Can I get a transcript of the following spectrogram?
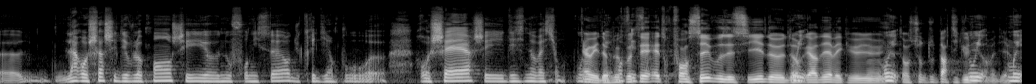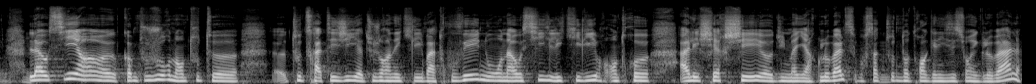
la recherche et développement chez nos fournisseurs, du crédit impôt recherche et des innovations. ah oui, donc le côté être français, vous essayez de, regarder avec une, attention toute particulière, on va dire. Oui, là aussi, hein, comme toujours dans toute, toute stratégie, il y a toujours un équilibre à trouver. Nous, on a aussi l'équilibre entre aller chercher euh, d'une manière globale. C'est pour ça que toute notre organisation est globale,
